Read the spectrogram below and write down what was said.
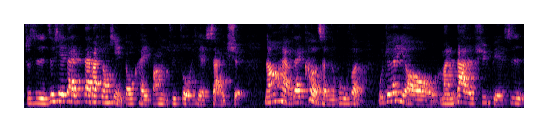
就是这些代代办中心也都可以帮你去做一些筛选。然后还有在课程的部分，我觉得有蛮大的区别是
